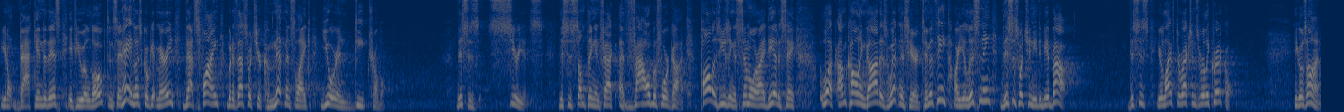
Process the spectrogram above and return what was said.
You don't back into this. If you eloped and said, hey, let's go get married, that's fine. But if that's what your commitment's like, you are in deep trouble. This is serious. This is something, in fact, a vow before God. Paul is using a similar idea to say, Look, I'm calling God as witness here. Timothy, are you listening? This is what you need to be about. This is your life direction is really critical. He goes on.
